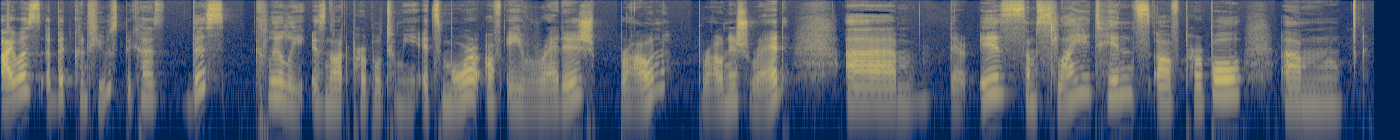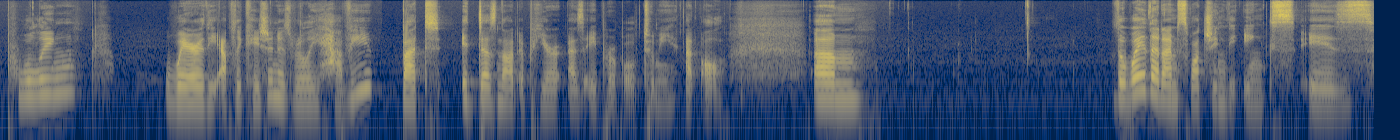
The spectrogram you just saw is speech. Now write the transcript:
I was a bit confused because this clearly is not purple to me. It's more of a reddish brown, brownish red. Um, there is some slight hints of purple um, pooling where the application is really heavy, but it does not appear as a purple to me at all. Um, the way that I'm swatching the inks is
